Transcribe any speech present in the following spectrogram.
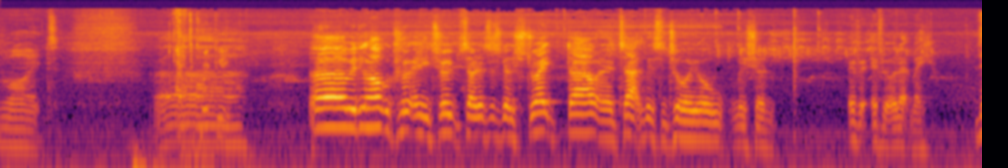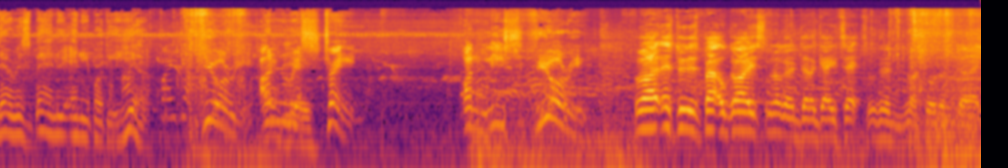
Right. Act quickly. Uh, Uh, we can't recruit any troops, so let's just go straight down and attack this tutorial mission. If it, if it will let me. There is barely anybody here. Fury unrestrained. Unleash fury. Right, let's do this battle, guys. We're not going to delegate it. We're going to not sure to do it.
